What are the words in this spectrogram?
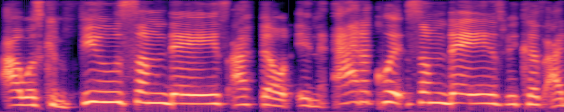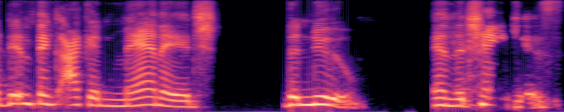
I was confused some days, I felt inadequate some days because I didn't think I could manage the new and the changes.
